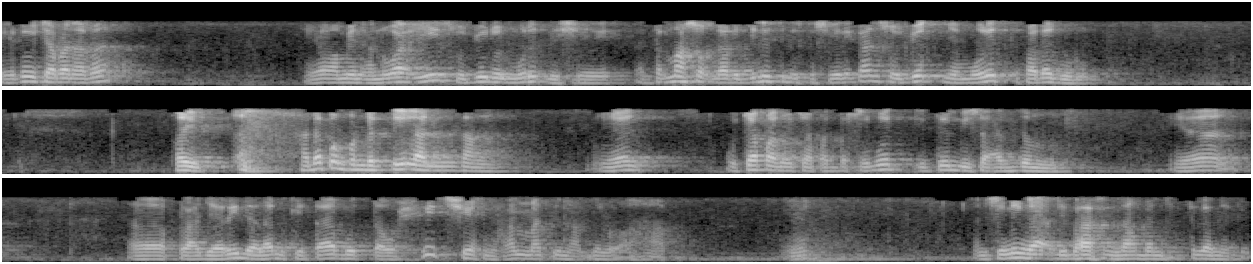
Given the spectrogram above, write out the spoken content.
Itu ucapan apa? Ya, min anwa'i sujudul murid li syekh. Dan termasuk dari jenis-jenis kesyirikan sujudnya murid kepada guru. Baik. Adapun pendetilan tentang ya ucapan-ucapan tersebut itu bisa antum ya e, pelajari dalam kitab Tauhid Syekh Muhammad bin Abdul Wahab. Ya. Dan sini enggak dibahas tentang pendetilan itu.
